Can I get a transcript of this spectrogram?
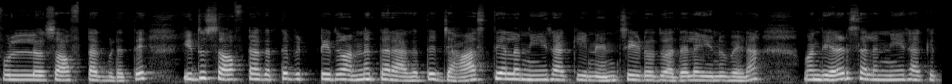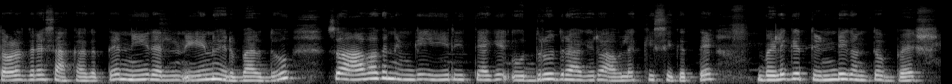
ಫುಲ್ ಸಾಫ್ಟ್ ಆಗಿಬಿಡುತ್ತೆ. ಇದು ಸಾಫ್ಟ್ ಆಗುತ್ತೆ ಬಿಟ್ಟು ಇದು ಅನ್ನದ ಥರ ಆಗುತ್ತೆ. ಜಾಸ್ತಿ ಎಲ್ಲ ನೀರು ಹಾಕಿ ನೆನೆಸಿ ಇಡೋದು ಅದೆಲ್ಲ ಏನು ಬೇಡ. ಒಂದು ಎರಡು ಸಲ ನೀರು ಹಾಕಿ ತೊಳೆದ್ರೆ ಸಾಕಾಗುತ್ತೆ. ನೀರೆಲ್ಲ ಏನೂ ಇರಬಾರ್ದು. ಸೊ ಆವಾಗ ನಿಮಗೆ ಈ ರೀತಿಯಾಗಿ ಉದ್ರುದ್ರಾಗಿರೋ ಅವಲಕ್ಕಿ ಸಿಗುತ್ತೆ. ಬೆಳಿಗ್ಗೆ ತಿಂಡಿಗಂತೂ ಬೆಸ್ಟ್.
